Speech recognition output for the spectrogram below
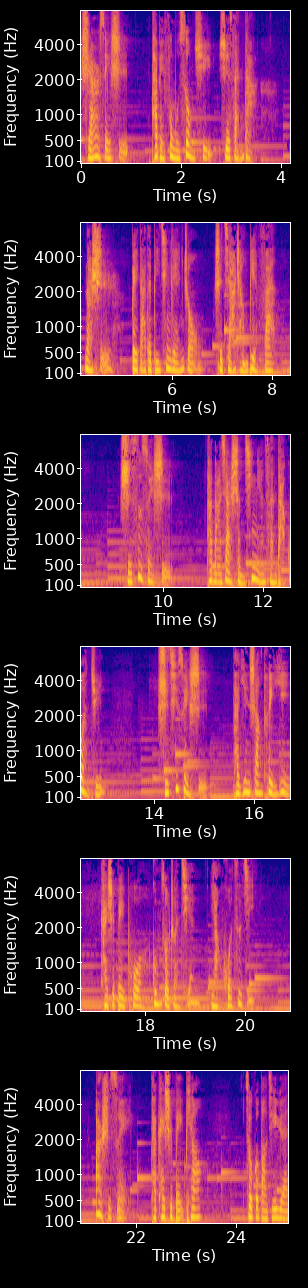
十二岁时，他被父母送去学散打，那时被打得鼻青脸肿是家常便饭。十四岁时，他拿下省青年散打冠军。十七岁时，他因伤退役，开始被迫工作赚钱养活自己。二十岁，他开始北漂，做过保洁员、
